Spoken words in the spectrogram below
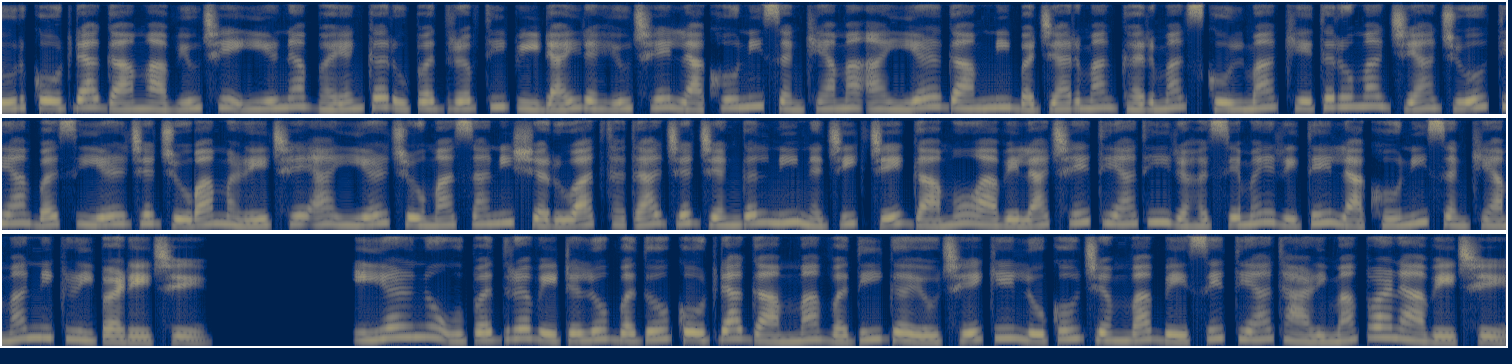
દૂર કોટડા ગામ આવ્યું છે. ઈયળના ભયંકર ઉપદ્રવથી પીડાઈ રહ્યું છે. લાખોની સંખ્યામાં આ ઈયળ ગામની બજારમાં, ઘરમાં, સ્કૂલમાં, ખેતરોમાં જ્યાં જુઓ ત્યાં બસ ઈયળ જ જોવા મળે છે. આ ઈયળ ચોમાસાની શરૂઆત થતાં જ જંગલની નજીક જે ગામો આવેલા છે ત્યાંથી રહસ્યમય રીતે લાખોની સંખ્યામાં નીકળી પડે છે. ઈયળનો ઉપદ્રવ એટલો બધો કોટડા ગામમાં વધી ગયો છે કે લોકો જમવા બેસે ત્યાં થાળીમાં પણ આવે છે.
